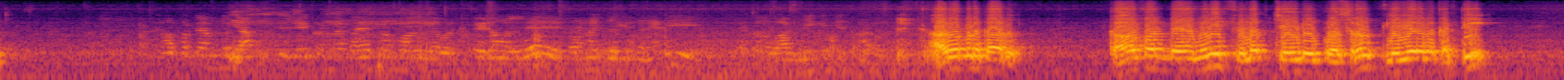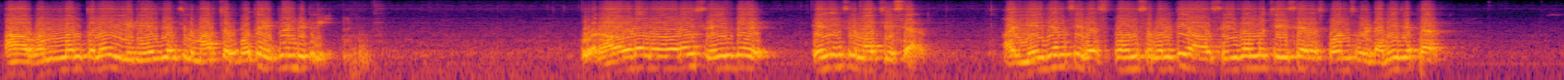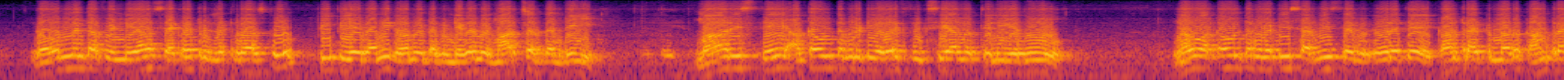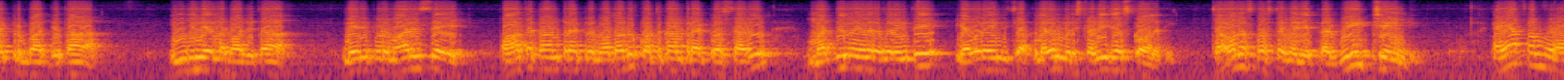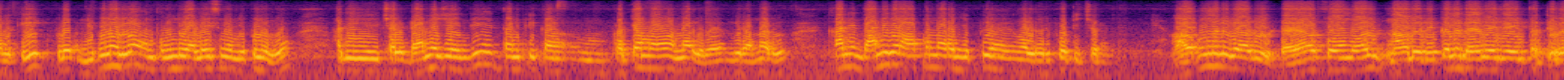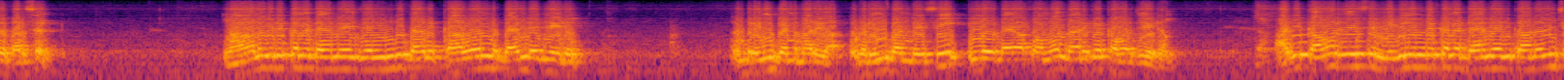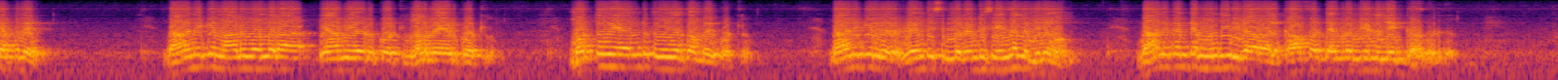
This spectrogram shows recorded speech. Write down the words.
ఆరోపణ కాదు. కాఫర్ డ్యామ్ని ఫిలప్ చేయడం కోసం క్లియర్గా కట్టి ఆ వన్ మంత్లో ఈ ఏజెన్సీలు మార్చకపోతే అయిపోయింది ఇటువి రావడం రావడం సేమ్ డే ఏజెన్సీలు మార్చేశారు. ఆ ఏజెన్సీ రెస్పాన్సిబిలిటీ ఆ సీజన్లో చేసే రెస్పాన్సిబిలిటీ అని చెప్పారు. Government of India secretary letter రాస్తూ పీపీఏ కానీ గవర్నమెంట్ ఆఫ్ ఇండియా కానీ మీరు మార్చొద్దండి. మారిస్తే అకౌంటబిలిటీ ఎవరికి ఫిక్స్ చేయాలో తెలియదు. నవ్ అకౌంటబిలిటీ సర్వీస్ ఎవరైతే కాంట్రాక్టర్ ఉన్నారో కాంట్రాక్టర్ బాధ్యత ఇంజనీర్ల బాధ్యత. మీరు ఇప్పుడు మారిస్తే పాత కాంట్రాక్టర్ పోతాడు కొత్త కాంట్రాక్టర్ వస్తాడు. మధ్యలో ఏదైనా జరిగితే ఎవరైంది చెప్పలేదని మీరు స్టడీ చేసుకోవాలి అది. చాలా స్పష్టంగా చెప్పారు. వెయిట్ చేయండి. టయాఫామ్ వాళ్ళకి ఇప్పుడు నిపుణులు అంతకుముందు వాళ్ళు వేసిన నిపుణులు అది చాలా డ్యామేజ్ అయింది. దానికి ప్రత్యామ్నాయం అన్నారు కదా మీరు అన్నారు. కానీ దాన్ని కూడా ఆపమన్నారని చెప్పి వాళ్ళు రిపోర్ట్ ఇచ్చారండి. ఆపమని కాదు డయాఫోమ్ వాల్ నాలుగు రెక్కలు డ్యామేజ్ అయింది థర్టీ ఫైవ్ పర్సెంట్. నాలుగు రెక్కలు డ్యామేజ్ అయింది దానికి కావాలని బ్యాండేజ్ చేయడం. అంటే రింగ్ బెండ్ మారిగా ఒక రింగ్ వేసి ఇంకో డయాఫామ్ వాల్ దానికే కవర్ చేయడం. అది కవర్ చేసి మిగిలిన రెక్కల డ్యామేజ్ కాదని చెప్పలేదు. దానికి నాలుగు వందల యాభై ఏడు కోట్లు నలభై ఏడు కోట్లు. మొత్తం వేయాలంటే తొమ్మిది వందల తొంభై కోట్లు. దానికి రెండు రెండు సీజన్లు మినిమం. దానికంటే ముందు ఇది కావాలి. కాఫర్ డ్యామ్లో నీళ్ళు లీక్ కాకూడదు.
